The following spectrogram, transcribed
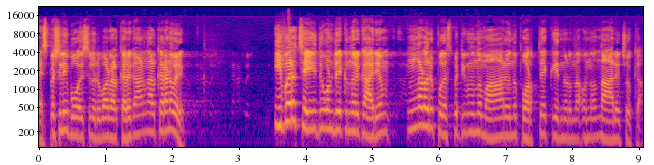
Especially ബോയ്സിൽ ഒരുപാട് ആൾക്കാർ കാണുന്ന ആൾക്കാരാണ് ഇവർ. ഇവർ ചെയ്തുകൊണ്ടിരിക്കുന്ന ഒരു കാര്യം നിങ്ങളൊരു പേഴ്സ്പെക്റ്റീവിൽ നിന്ന് മാറി ഒന്ന് പുറത്തേക്ക് ഒന്ന് ഒന്ന് ആലോചിച്ച് നോക്കുക.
